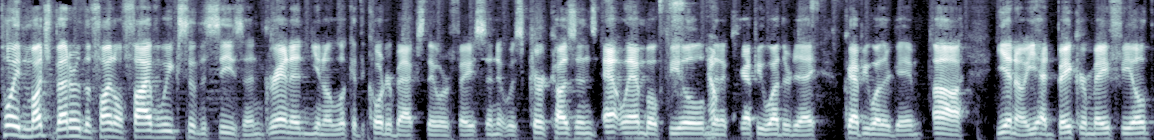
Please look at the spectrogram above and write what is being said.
played much better the final five weeks of the season. Granted, you know, look at the quarterbacks they were facing. It was Kirk Cousins at Lambeau Field yep. in a crappy weather day, crappy weather game. Uh, you know, you had Baker Mayfield.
